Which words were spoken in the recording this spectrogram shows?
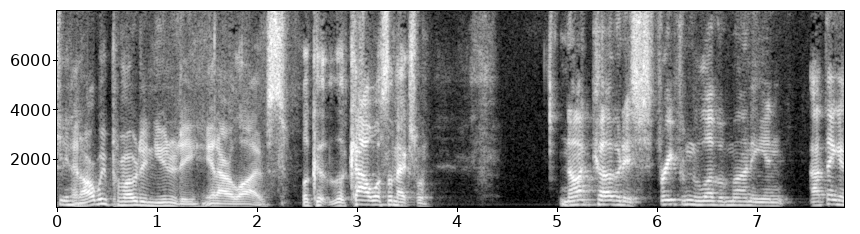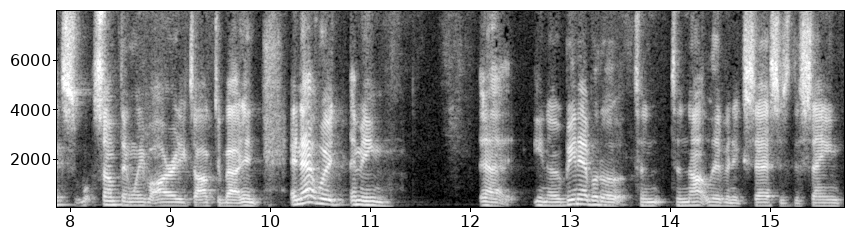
Yeah. And are we promoting unity in our lives? Look at look Kyle, what's the next one? not covetous, free from the love of money, and I think it's something we've already talked about, and and that would, I mean, uh, you know, being able to to to not live in excess is the same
